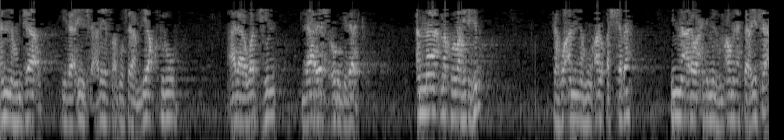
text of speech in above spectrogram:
أنهم جاءوا إلى عيسى عليه الصلاة والسلام ليقتلوه على وجه لا يشعر بذلك. أما مكر الله بهم فهو أنه ألقى الشبه إما على واحد منهم أو من أتباع عيسى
